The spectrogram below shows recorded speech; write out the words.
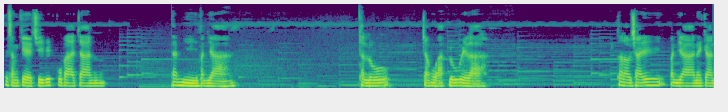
ไปสังเกตชีวิตครูบาอาจารย์ท่านมีปัญญา ท่ารู้จังหวะรู้เวลา ถ้าเราใช้ปัญญาในการ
